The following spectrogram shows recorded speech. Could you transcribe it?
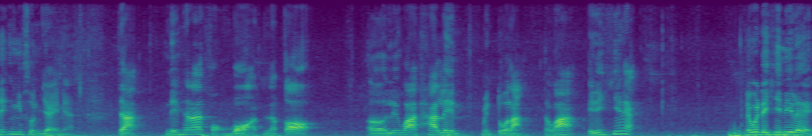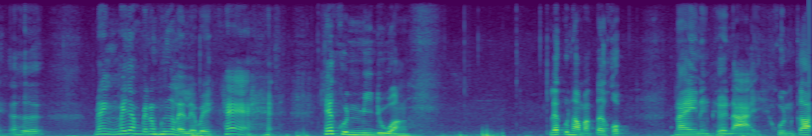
เด็กนี้ส่วนใหญ่เนี่ยจะเน้นทางด้านของบอร์ดแล้วก็เออเรียกว่าท่าเล่นเป็นตัวหลักแต่ว่าไอ้เด็กนี้เนี่ยเรียกว่าเด็กนี้เลยก็คือแม่งไม่จำเป็นต้องพึ่งอะไรเลยเว้ยแค่ แค่คุณมีดวง และคุณทำมัตเตอร์ครบในหนึ่งเทิร์นได้ คุณก็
